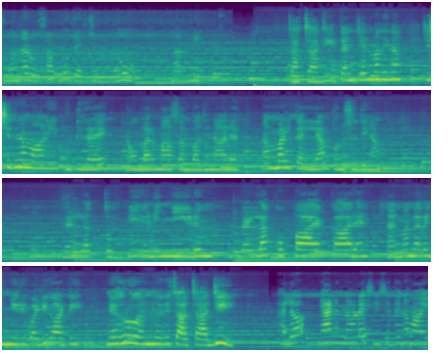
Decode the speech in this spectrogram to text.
ചുവന്ന റോസാപ്പൂ ധരിച്ചിരുന്നു. നന്ദി. ചാച്ചാജി തൻ ജന്മദിനം ശിശുദിനമാണ് ഈ കുട്ടികളെ നവംബർ മാസം പതിനാല് നമ്മൾക്കെല്ലാം പൊൻസുദിനം. വെള്ളത്തുപ്പി എണിഞ്ഞിടും വെള്ളക്കുപ്പായക്കാരൻ നന്മ നിറഞ്ഞൊരു വഴികാട്ടി നെഹ്റു എന്നൊരു ചാച്ചാജി. ഹലോ ഞാൻ ഇന്നോടെ ശിശുദിനമായി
